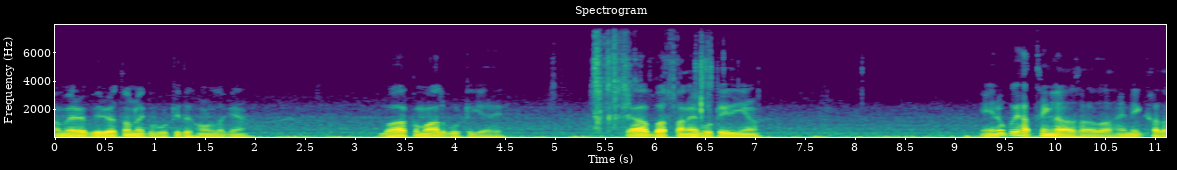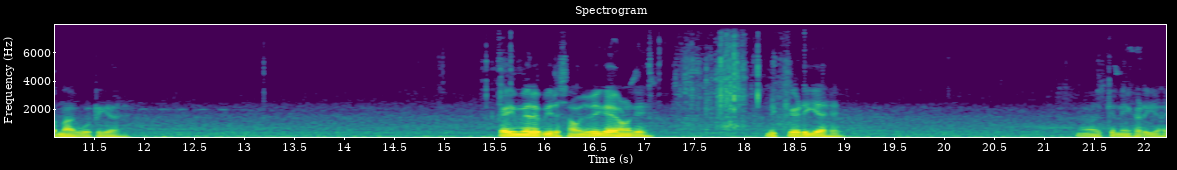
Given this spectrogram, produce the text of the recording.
ਆ ਮੇਰੇ ਵੀਰੋ, ਤੁਹਾਨੂੰ ਇੱਕ ਬੂਟੀ ਦਿਖਾਉਣ ਲੱਗਿਆ। ਬਾ ਕਮਾਲ ਬੂਟੀ ਆ ਇਹ। ਕਿਆ ਬਾਤਾਂ ਨੇ ਬੂਟੀ ਦੀਆਂ। ਇਹਨੂੰ ਕੋਈ ਹੱਥ ਨਹੀਂ ਲਾ ਸਕਦਾ। ਇੰਨੀ ਖਤਰਨਾਕ ਬੂਟੀ ਆ ਇਹ। ਕਈ ਮੇਰੇ ਵੀਰ ਸਮਝ ਵੀ ਗਏ ਹੋਣਗੇ ਵੀ ਕਿਹੜੀ ਆ ਇਹ। ਆਹ ਕਿੰਨੀ ਖੜੀ ਆ।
